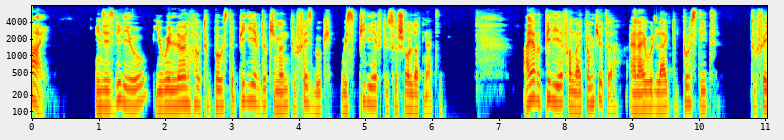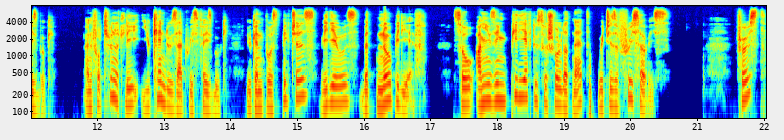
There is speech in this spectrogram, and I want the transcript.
Hi! In this video, you will learn how to post a PDF document to Facebook with pdf2social.net. I have a PDF on my computer and I would like to post it to Facebook. Unfortunately, you can do that with Facebook. You can post pictures, videos, but no PDF. So I'm using pdf2social.net, which is a free service. First,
